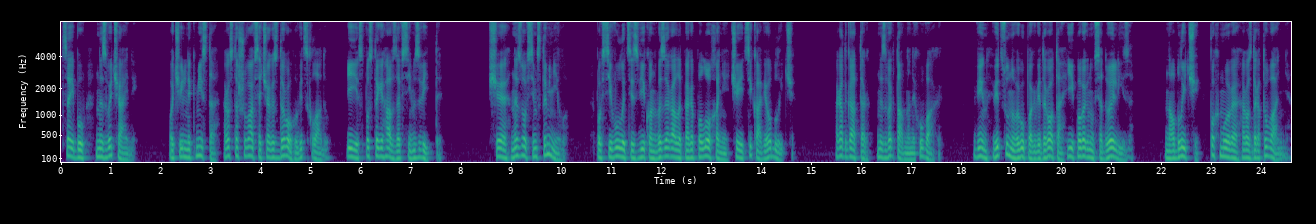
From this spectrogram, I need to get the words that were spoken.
цей був незвичайний. Очільник міста розташувався через дорогу від складу і спостерігав за всім звідти. Ще не зовсім стемніло. По всій вулиці з вікон визирали переполохані чи цікаві обличчя. Радгаттер не звертав на них уваги. Він відсунув рупор від рота і повернувся до Елізи. На обличчі похмуре роздратування.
